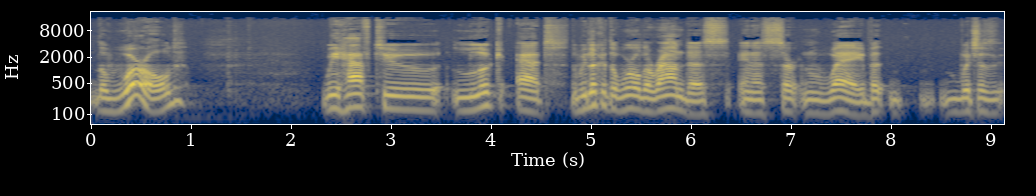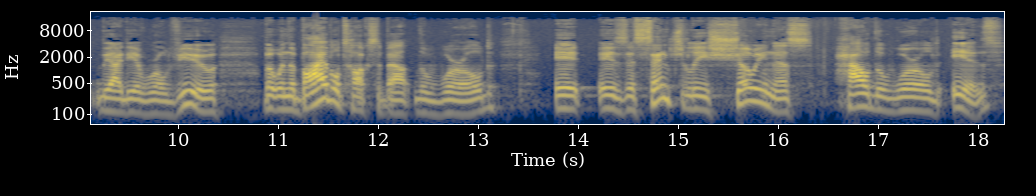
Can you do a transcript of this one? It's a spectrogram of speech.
the world, we have to look at we look at the world around us in a certain way, but which is the idea of worldview. But when the Bible talks about the world, it is essentially showing us how the world is,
